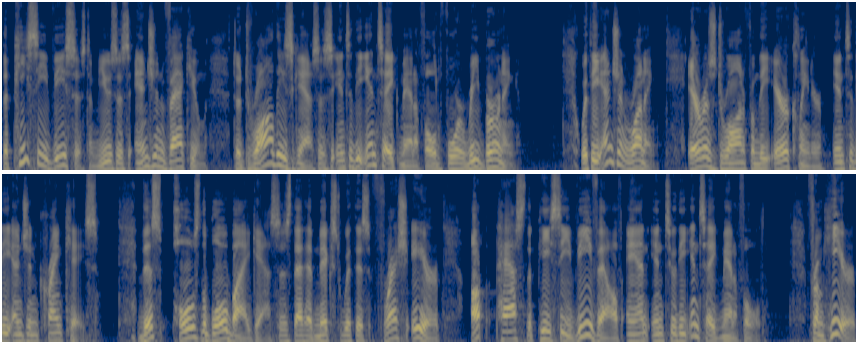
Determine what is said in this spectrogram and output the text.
The PCV system uses engine vacuum to draw these gases into the intake manifold for reburning. With the engine running, air is drawn from the air cleaner into the engine crankcase. This pulls the blow-by gases that have mixed with this fresh air up past the PCV valve and into the intake manifold. From here,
